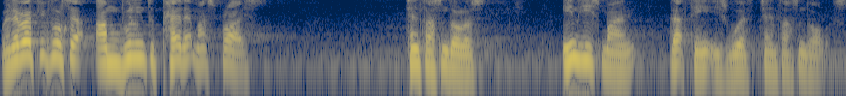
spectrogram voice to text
Whenever people say, I'm willing to pay that much price, $10,000, in his mind, that thing is worth $10,000.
